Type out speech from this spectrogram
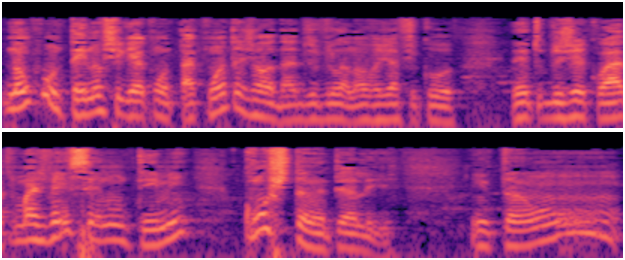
não contei, não cheguei a contar quantas rodadas o Vila Nova já ficou dentro do G4, mas vem sendo um time constante ali. Então,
